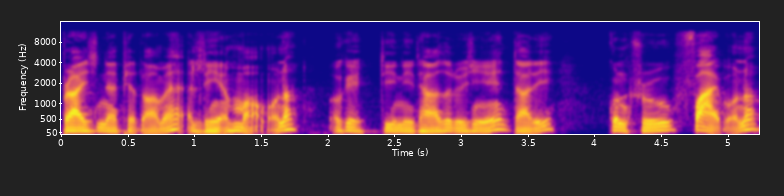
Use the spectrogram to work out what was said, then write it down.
price နဲ့ဖြစ်သွားမယ်အလင်းအမှောင်ပေါ့နော် okay ဒီအနေထားဆိုလို့ရှိရင်ဒါဒီ control 5ပေါ့နော်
